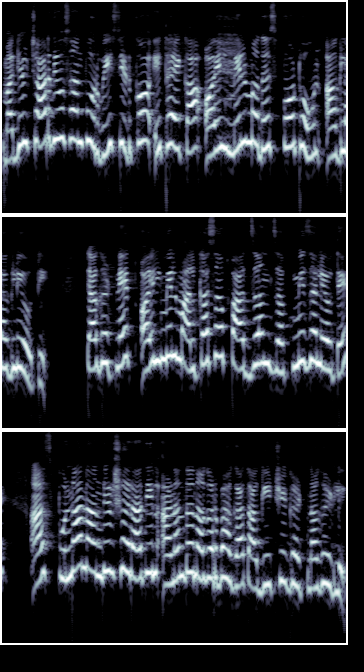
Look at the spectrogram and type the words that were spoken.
मागील चार दिवसांपूर्वी सिडको इथं एका ऑइल मिलमध्ये स्फोट होऊन आग लागली होती. त्या घटनेत ऑइल मिल मालकासह पाच जण जखमी झाले होते. आज पुन्हा नांदेड शहरातील आनंदनगर भागात आगीची घटना घडली.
